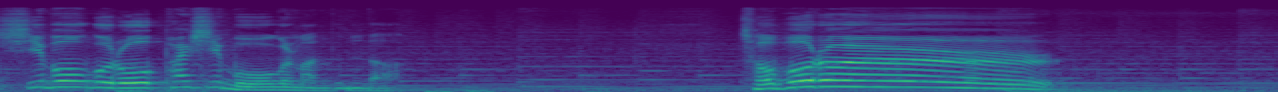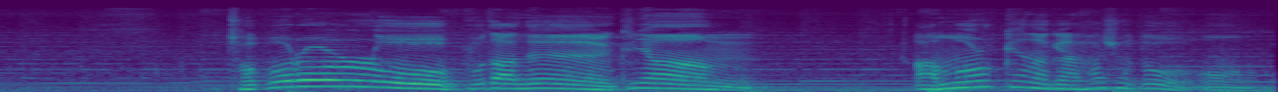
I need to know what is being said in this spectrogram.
10억으로 85억을 만든다. 저버럴 저버럴로 보다는 그냥 아무렇게나 그냥 하셔도 어.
